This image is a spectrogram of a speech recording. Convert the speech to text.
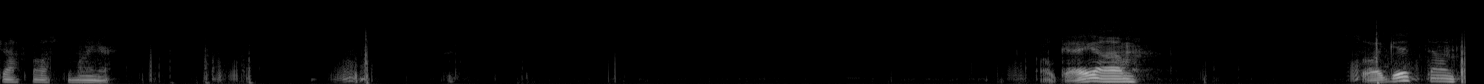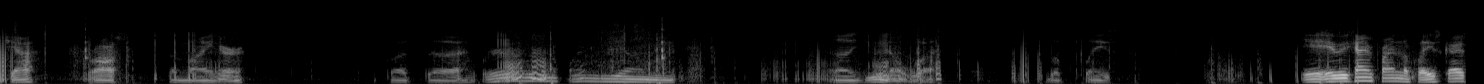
Jack Frost the Miner. Okay, um... I get down Jack Frost the Miner. But, uh, where are we gonna find the, um... Uh, you know, uh, the place. If we can't find the place, guys,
